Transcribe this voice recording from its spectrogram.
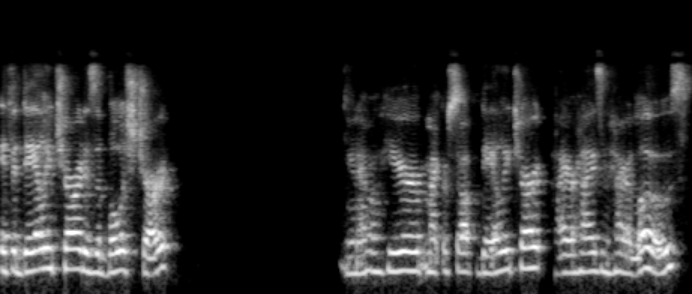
if a daily chart is a bullish chart, you know, here, Microsoft daily chart, higher highs and higher lows,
